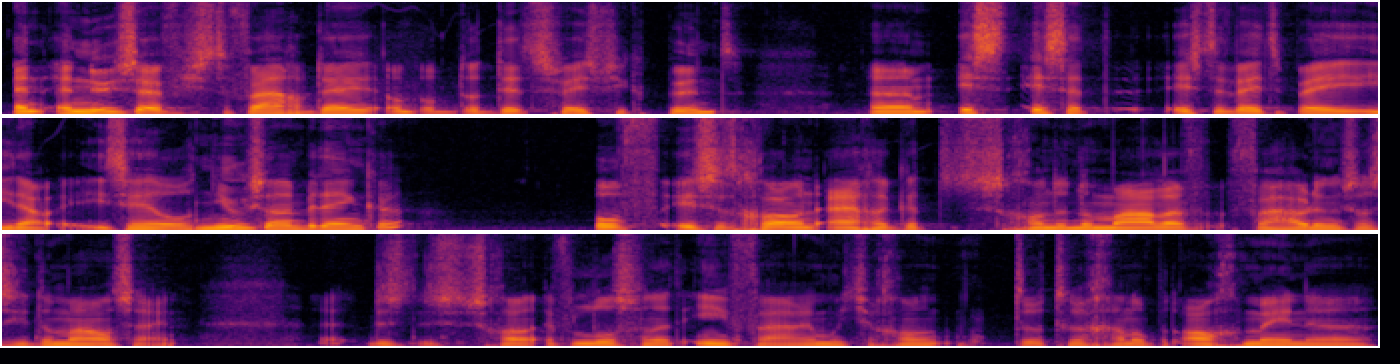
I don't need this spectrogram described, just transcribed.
En, en nu is even de vraag op, de, op, op dit specifieke punt. Um, is, is, het, is de WTP hier nou iets heel nieuws aan het bedenken? Of is het gewoon eigenlijk het, gewoon de normale verhoudingen zoals die normaal zijn? Eh, Dus, dus gewoon even los van het invaren moet je gewoon ter- teruggaan op het algemene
